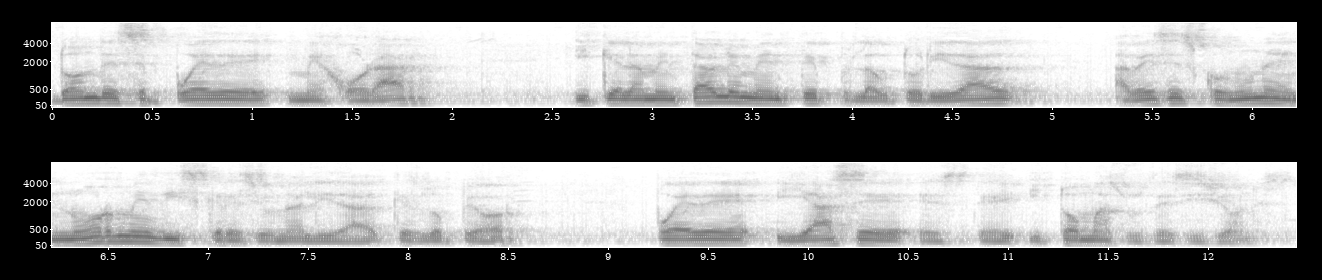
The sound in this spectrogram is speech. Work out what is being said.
dónde se puede mejorar y que lamentablemente pues, la autoridad, a veces con una enorme discrecionalidad, que es lo peor, puede y hace este, y toma sus decisiones.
